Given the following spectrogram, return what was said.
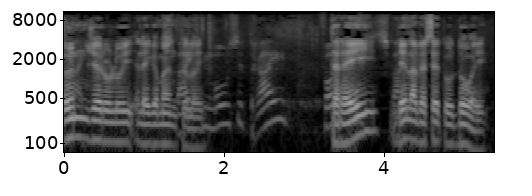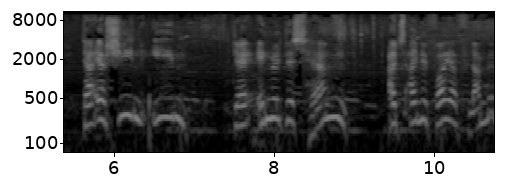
îngerului legământului. 2. Mose 3, von 3 Vers 2. de la versetul 2. Da erschien ihm der Engel des Herrn als eine Feuerflamme.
